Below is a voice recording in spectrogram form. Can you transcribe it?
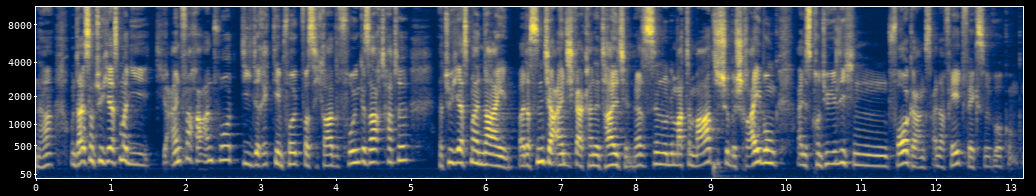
Na, und da ist natürlich erstmal die, die einfache Antwort, die direkt dem folgt, was ich gerade vorhin gesagt hatte. Natürlich erstmal nein, weil das sind ja eigentlich gar keine Teilchen. Ne? Das ist ja nur eine mathematische Beschreibung eines kontinuierlichen Vorgangs, einer Feldwechselwirkung.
